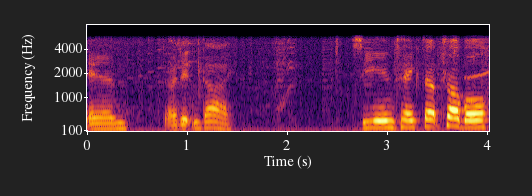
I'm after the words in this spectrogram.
And I didn't die. See you in Tanked Up Trouble.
